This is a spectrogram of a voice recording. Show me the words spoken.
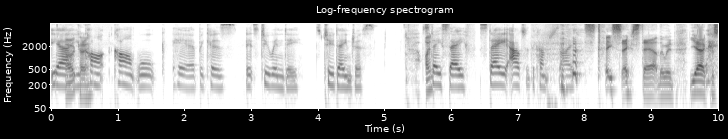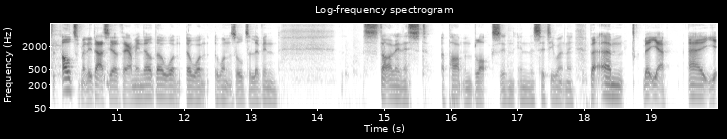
Yeah, Okay. you can't can't walk here because it's too windy. It's too dangerous. I- Stay safe. Stay out of the countryside. stay safe, stay out of the wind. Yeah, because ultimately that's the other thing. I mean, they'll they'll want they'll want they want us all to live in Stalinist apartment blocks in, in the city, weren't they? But um, but yeah, uh, yeah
